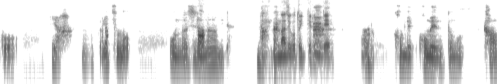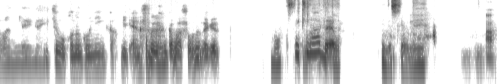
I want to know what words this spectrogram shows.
こう、いや、なんかいつも同じだな、みたいな。あ、同じこと言ってるんで。コメコメントも変わんないな、いつもこの5人か、みたいな、そ うなんかまあそうなんだけど。目的があるといいんですけどね。あ、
